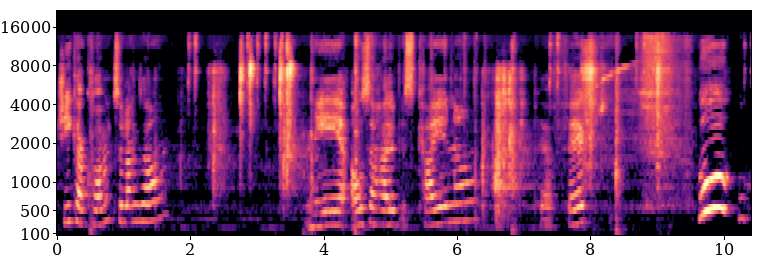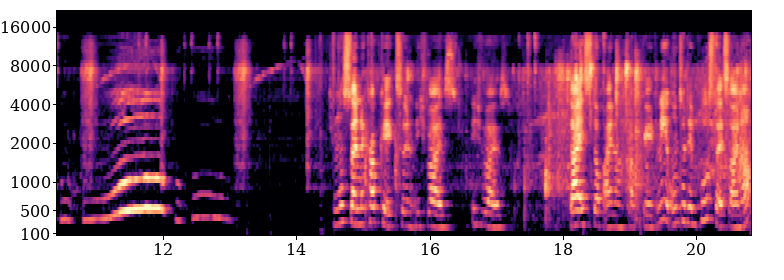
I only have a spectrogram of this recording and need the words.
Chica kommt so langsam. Nee, außerhalb ist keiner. Perfekt. Du musst deine Cupcakes finden, ich weiß. Ich weiß. Da ist doch einer Cupcake. Nee, unter dem Poster ist einer.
